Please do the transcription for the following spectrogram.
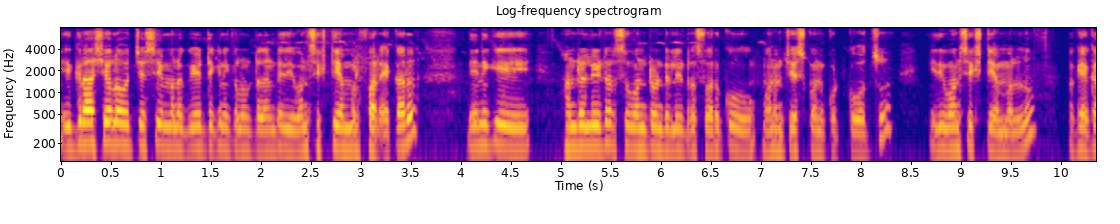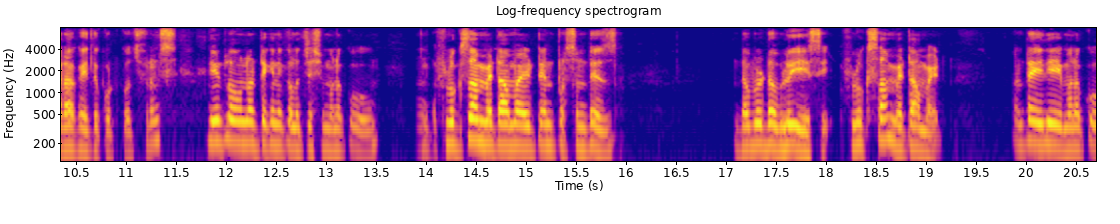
ఈ గ్రాసియాలో వచ్చేసి మనకు ఏ టెక్నికల్ ఉంటుంది అంటే ఇది one sixty ml per acre. దీనికి hundred litres one twenty litres వరకు మనం చేసుకొని కొట్టుకోవచ్చు. ఇది వన్ సిక్స్టీ ఎంఎల్. ఒక ఎకరాకు అయితే కొట్టుకోవచ్చు ఫ్రెండ్స్. దీంట్లో ఉన్న టెక్నికల్ వచ్చేసి మనకు ఫ్లుక్సా మెటామైడ్ టెన్ పర్సెంటేజ్ డబ్ల్యూడబ్ల్యూఈసి ఫ్లుక్సా మెటామైడ్ అంటే ఇది మనకు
